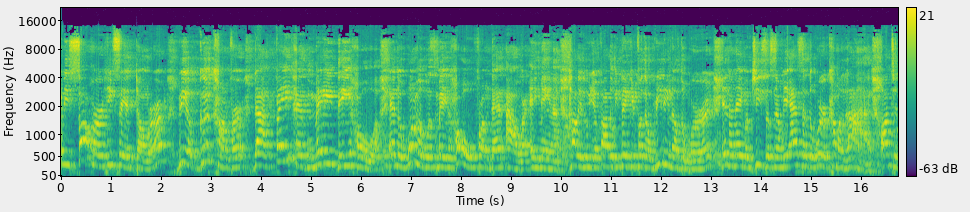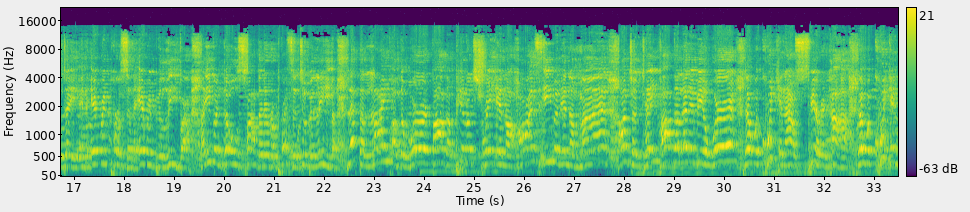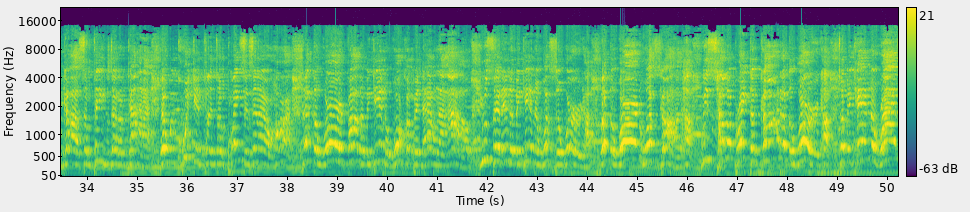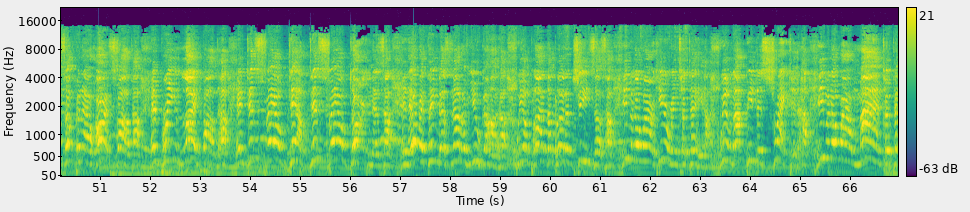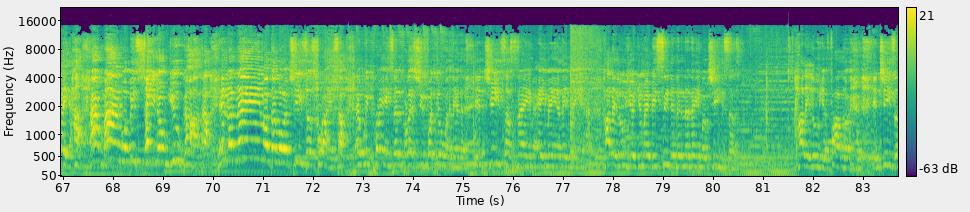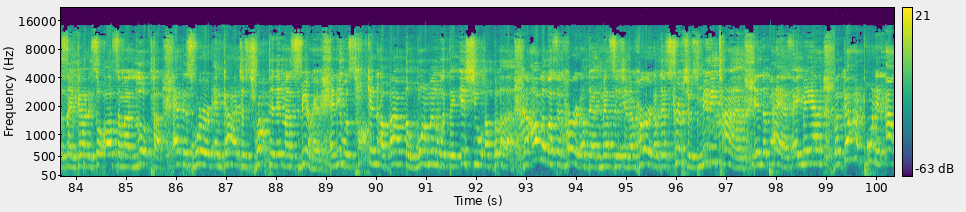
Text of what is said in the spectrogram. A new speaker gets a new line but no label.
when he saw her, he said, Daughter, be of good comfort. Thy faith has made thee whole. And the woman was made whole from that hour. Amen. Hallelujah. Father, we thank you for the reading of the word in the name of Jesus. Now we ask that the word come alive on today. And every person, every believer, even those, Father, that are pressing to believe, let the life of the word, Father, penetrate in the hearts, even in the mind. On today, Father, let it be a word that will quicken our spirit, God. That will quicken, God, some things that have died. That will quicken some places in our heart. Let the word, Father, begin to walk up and down the aisle. You said in the beginning, what's the word? But the word even over our hearing today. We'll not be distracted, even over our mind today. Our mind will be stayed on you, God, in the name of the Lord Jesus Christ. And we praise and bless you for doing it. In Jesus' name, amen, amen. Hallelujah. You may be seated in the name of Jesus. Hallelujah. Father, in Jesus' name, God is so awesome. I looked uh, at this word and God just dropped it in my spirit. And he was talking about the woman with the issue of blood. Now, all of us have heard of that message and have heard of that scriptures many times in the past. Amen. But God pointed out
